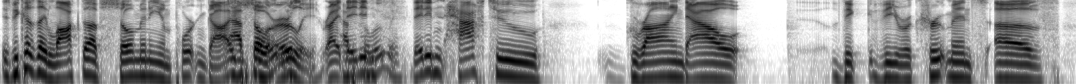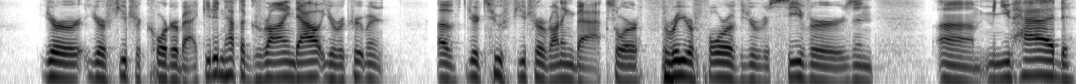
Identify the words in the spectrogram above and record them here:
is because they locked up so many important guys Absolutely. so early, right? They didn't they didn't have to grind out the the recruitments of your your future quarterback. You didn't have to grind out your recruitment of your two future running backs or three or four of your receivers and um, I mean you had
